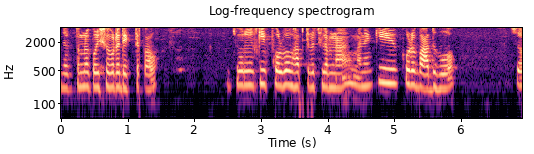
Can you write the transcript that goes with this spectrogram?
যাতে তোমরা পরিষ্কার করে দেখতে পাও। চুল কী করব ভাবতে পারছিলাম না মানে কি করে বাঁধবো। সো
